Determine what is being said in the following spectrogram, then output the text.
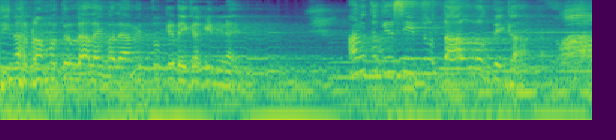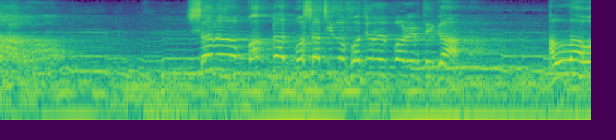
দিনার রহমতুল্লাহ আলাই বলে, আমি তোকে দেখা কিনি নাই। আমি তো কিনছি তোর তার লোক দেখা। সারা বাগদাদ বসা ছিল ফজরের পরের থেকে আল্লাহ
